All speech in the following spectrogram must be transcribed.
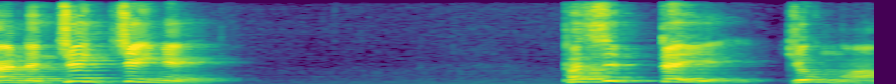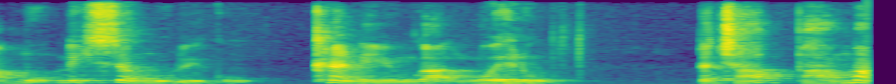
အန်တကြိတ်ကြိတ်နဲ့ဖစစ်တဲ့ရဲ့ရုပ်မာမှုနှိမ့်ဆက်မှုတွေကိုခံနေုံကလွဲလို့တခြားဘာမှ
